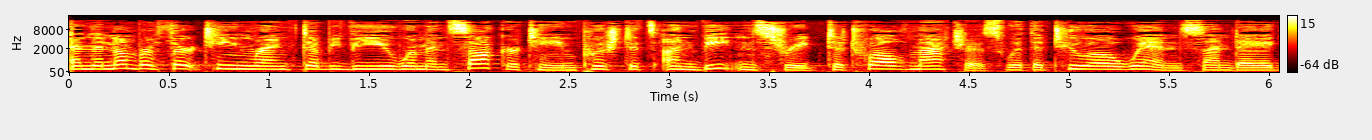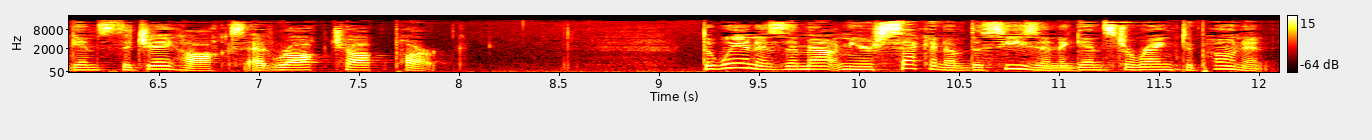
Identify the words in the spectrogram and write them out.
and the number 13 ranked WVU women's soccer team pushed its unbeaten streak to 12 matches with a 2-0 win Sunday against the Jayhawks at Rock Chalk Park. The win is the Mountaineers' second of the season against a ranked opponent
